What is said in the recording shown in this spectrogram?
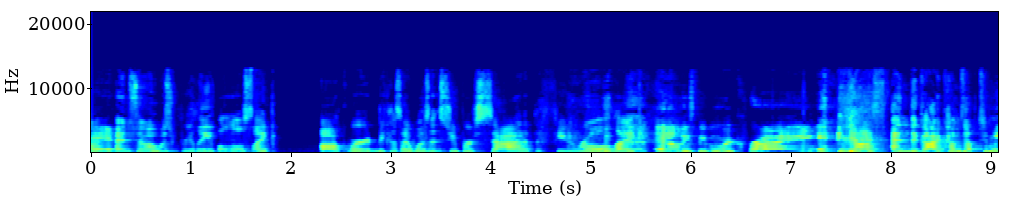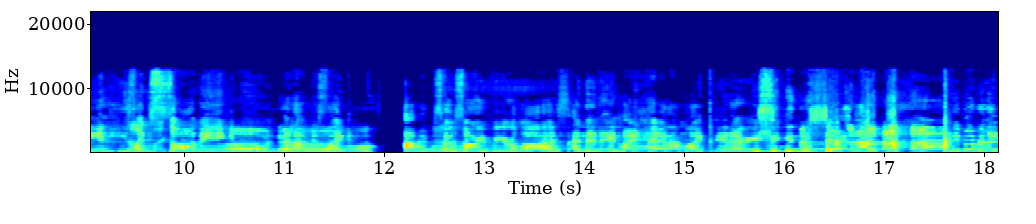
right? and so it was really almost like awkward because I wasn't super sad at the funeral. Like, And all these people were crying. yes, and the guy comes up to me and he's oh like my gosh. sobbing. Oh no. And I'm just like, I'm so sorry for your loss. And then in my head, I'm like, Nana, are you seeing this shit? People really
